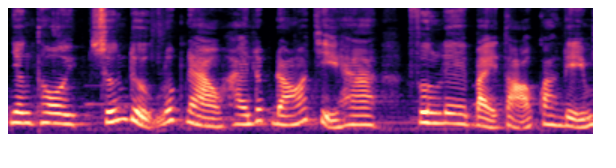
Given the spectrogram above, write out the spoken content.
Nhưng thôi, sướng được lúc nào hay lúc đó chị ha, Phương Lê bày tỏ quan điểm.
